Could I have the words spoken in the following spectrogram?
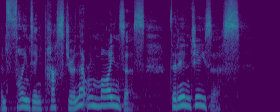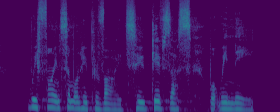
and finding pasture. And that reminds us that in Jesus, we find someone who provides, who gives us what we need.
